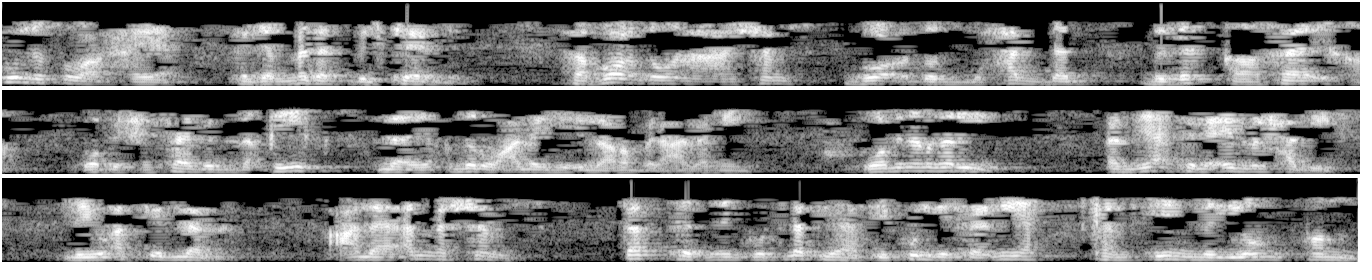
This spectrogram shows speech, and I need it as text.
كل صور الحياة تجمدت بالكامل. فبعدنا عن الشمس بعد محدد بدقة فائقة وبحساب دقيق لا يقدر عليه إلا رب العالمين. ومن الغريب أن يأتي العلم الحديث ليؤكد لنا على أن الشمس تفقد من كتلتها في كل ثانية خمسين مليون طن.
